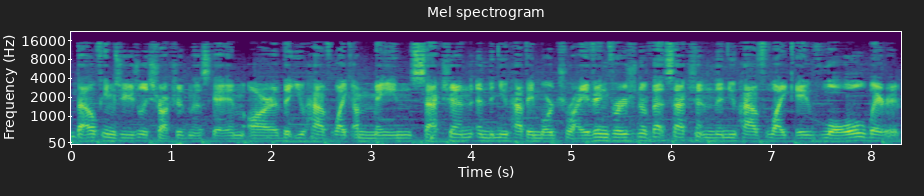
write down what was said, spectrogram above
battle themes are usually structured in this game are that you have like a main section, and then you have a more driving version of that section, and then you have like a lull where it,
